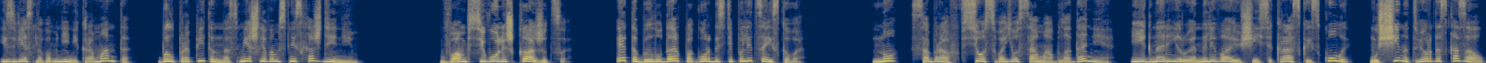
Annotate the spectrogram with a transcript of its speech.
известного мне некроманта был пропитан насмешливым снисхождением. Вам всего лишь кажется. Это был удар по гордости полицейского. Но, собрав все свое самообладание и игнорируя наливающиеся краской скулы, мужчина твердо сказал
